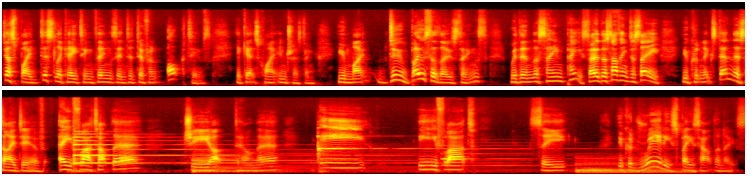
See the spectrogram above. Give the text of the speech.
just by dislocating things into different octaves, it gets quite interesting. You might do both of those things within the same piece. So there's nothing to say you couldn't extend this idea of A flat up there, G up down there, E, E flat, C. You could really space out the notes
